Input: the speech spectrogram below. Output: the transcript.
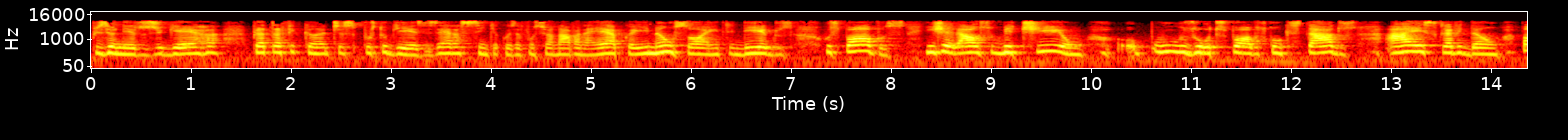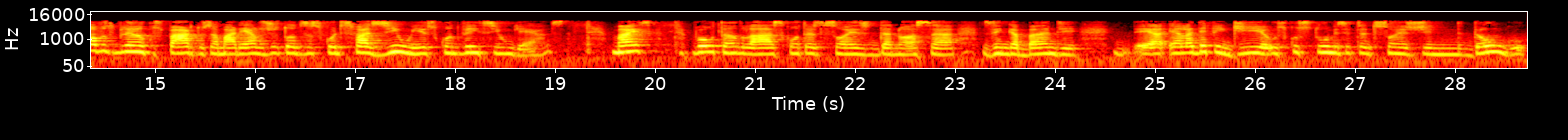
prisioneiros de guerra, para traficantes portugueses. Era assim que a coisa funcionava na época e não só entre negros. Os povos, em geral, submetiam os outros povos conquistados à escravidão. Povos brancos, pardos, amarelos, de todas as cores faziam isso quando venciam guerras. Mas voltando lá às contradições da nossa Zingabandi, é, ela defendia os costumes e tradições de Ndongo,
